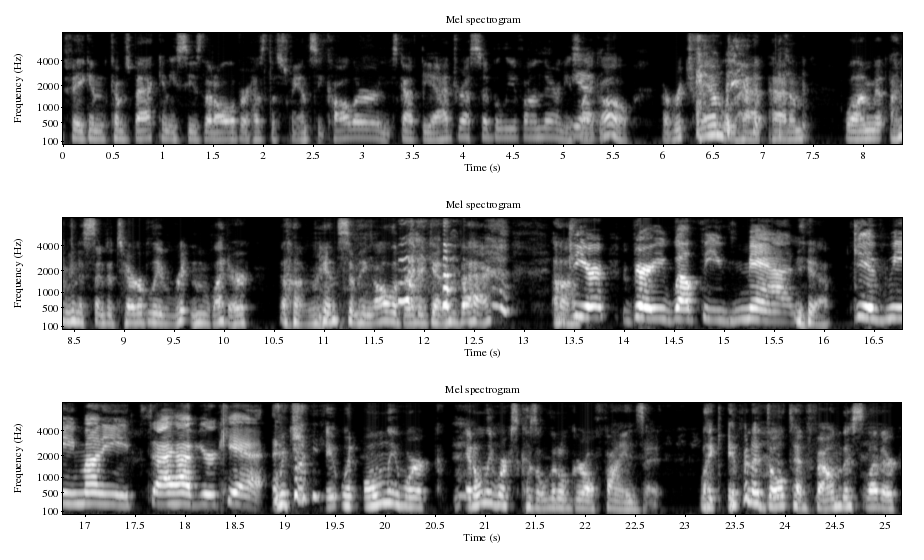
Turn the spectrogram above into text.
Fagin comes back and he sees that Oliver has this fancy collar and it's got the address, I believe, on there, and he's Yeah. like, "Oh, a rich family had had him. Well, I'm I'm going to send a terribly written letter uh, ransoming Oliver to get him back." Dear, very wealthy man, yeah, give me money to have your cat. which it would only work. It only works because a little girl finds it. Like if an adult had found this letter,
